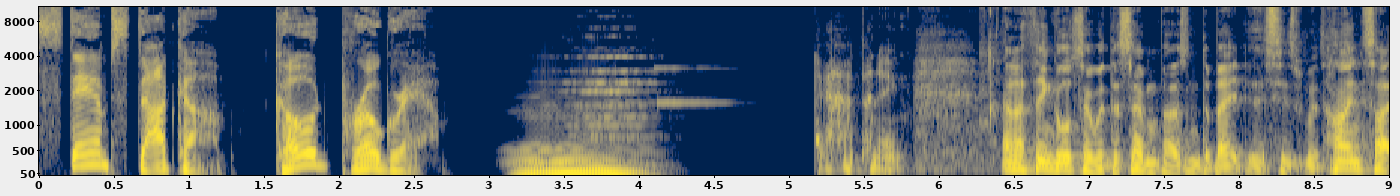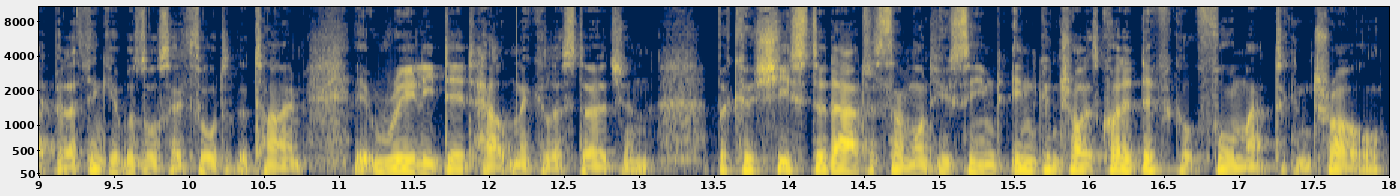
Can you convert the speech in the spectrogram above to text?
stamps.com. Code program. Happening. And I think also with the seven person debate, this is with hindsight, but I think it was also thought at the time, it really did help Nicola Sturgeon because she stood out as someone who seemed in control. It's quite a difficult format to control.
